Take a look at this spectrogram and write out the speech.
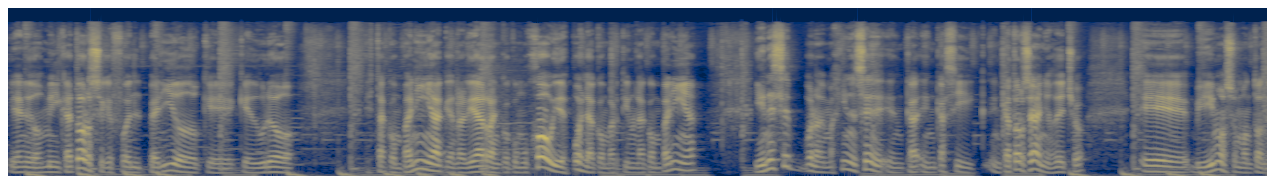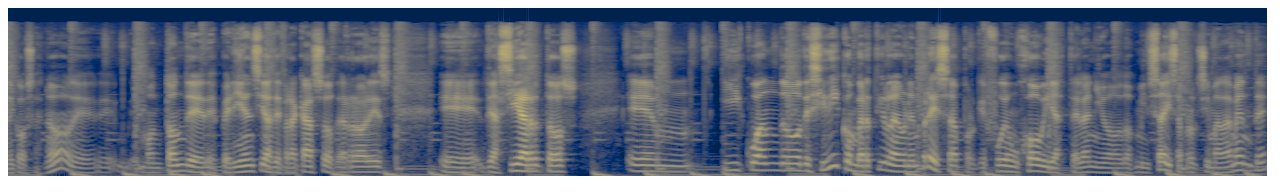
y el año 2014, que fue el periodo que, duró esta compañía, que en realidad arrancó como un hobby, después la convertí en una compañía. Y en ese, bueno, imagínense, en, casi, en 14 años de hecho, eh, vivimos un montón de cosas, ¿no? un montón de, experiencias, de fracasos, de errores, eh, de aciertos. Em, y cuando decidí convertirla en una empresa, porque fue un hobby hasta el año 2006 aproximadamente,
